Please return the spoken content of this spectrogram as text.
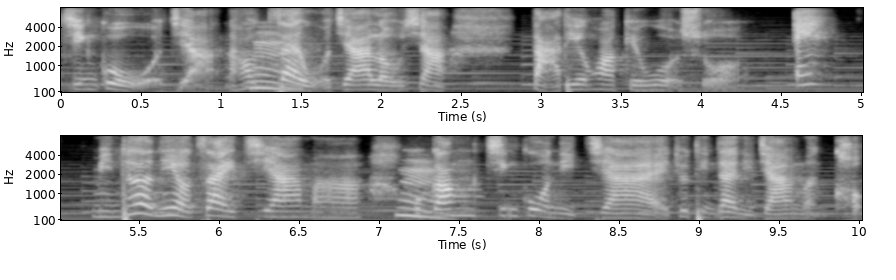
经过我家，然后在我家楼下打电话给我说，哎。敏特，你有在家吗？我刚经过你家，哎，就停在你家门口，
